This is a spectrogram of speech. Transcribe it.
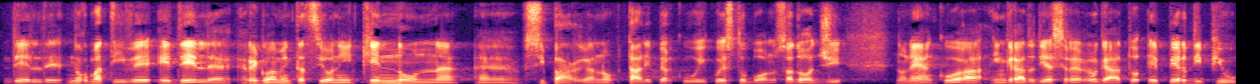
delle normative e delle regolamentazioni che non eh, si pagano, tali per cui questo bonus ad oggi non è ancora in grado di essere erogato e per di più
